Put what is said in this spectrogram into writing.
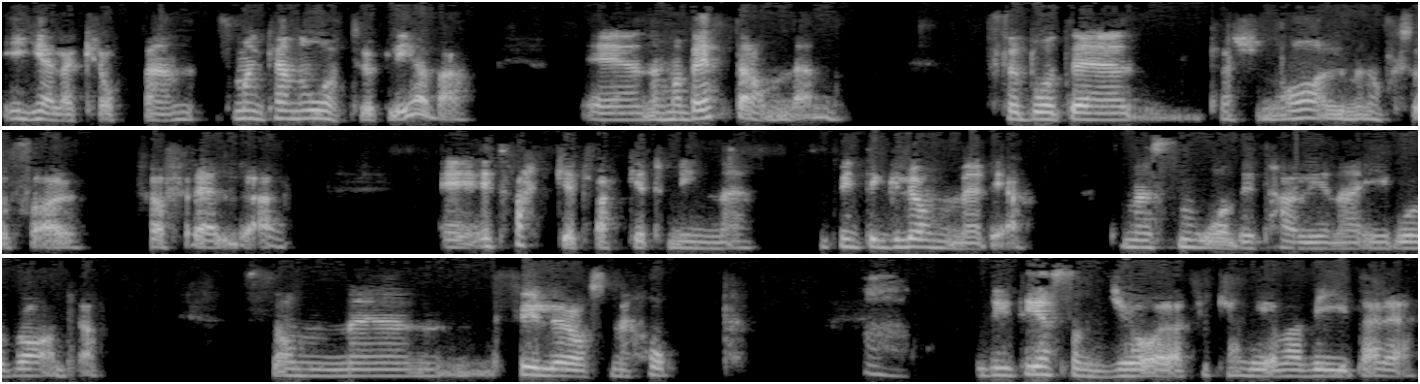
i hela kroppen som man kan återuppleva eh, när man berättar om den. För både personal men också för, för föräldrar. Eh, ett vackert, vackert minne. Att vi inte glömmer det de här små detaljerna i vår vardag som eh, fyller oss med hopp. Mm. Det är det som gör att vi kan leva vidare.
